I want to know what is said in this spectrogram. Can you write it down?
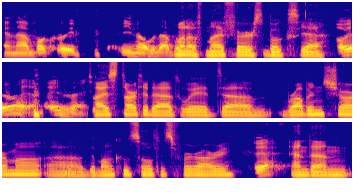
and that book really, you know, that book? one of my first books, yeah. Oh, you're right, amazing. so I started out with um, Robin Sharma, uh, mm-hmm. The Monk Who Sold His Ferrari, yeah, and then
